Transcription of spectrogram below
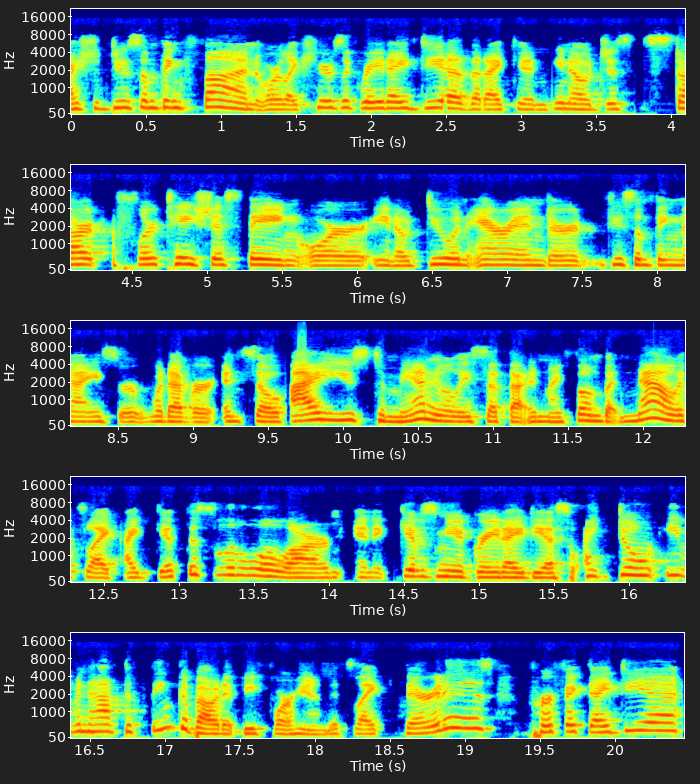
I should do something fun, or like, here's a great idea that I can, you know, just start a flirtatious thing, or, you know, do an errand or do something nice or whatever. And so I used to manually set that in my phone, but now it's like I get this little alarm and it gives me a great idea. So I don't even have to think about it beforehand. It's like, there it is, perfect idea,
